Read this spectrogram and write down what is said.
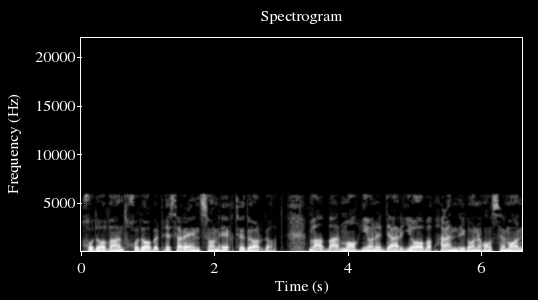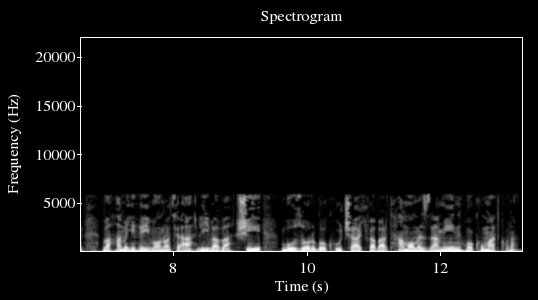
خداوند خدا به پسر انسان اقتدار داد و بر ماهیان دریا و پرندگان آسمان و همه حیوانات اهلی و وحشی بزرگ و کوچک و بر تمام زمین حکومت کنند.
